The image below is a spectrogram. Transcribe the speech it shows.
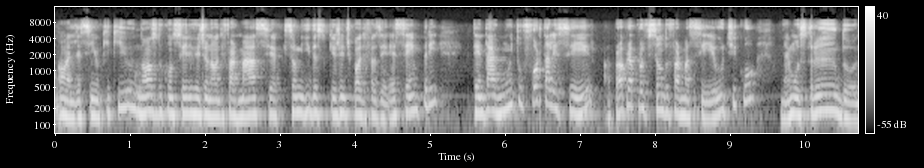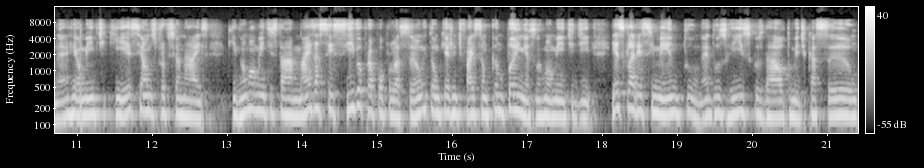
Olha, assim, o que, que nós do Conselho Regional de Farmácia, que são medidas que a gente pode fazer, é sempre tentar muito fortalecer a própria profissão do farmacêutico, né, mostrando né, realmente que esse é um dos profissionais que normalmente está mais acessível para a população. Então, o que a gente faz são campanhas, normalmente, de esclarecimento né, dos riscos da automedicação,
